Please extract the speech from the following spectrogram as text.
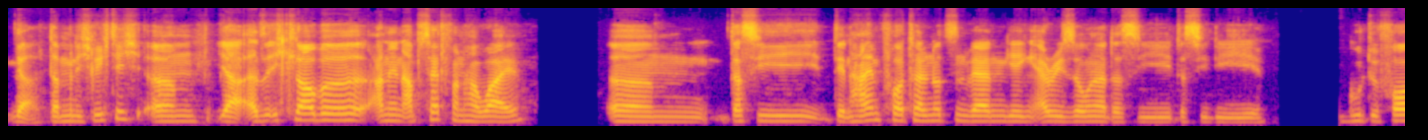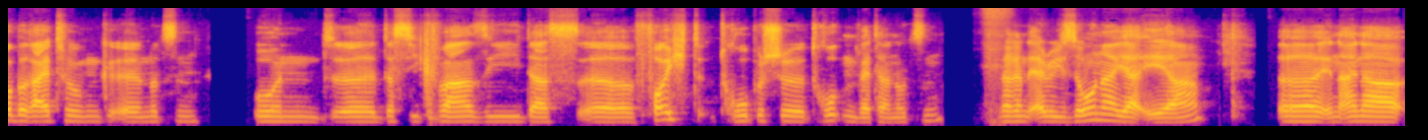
ja, dann bin ich richtig. Ähm, ja, also ich glaube an den Upset von Hawaii, ähm, dass sie den Heimvorteil nutzen werden gegen Arizona, dass sie, dass sie die gute Vorbereitung äh, nutzen und äh, dass sie quasi das äh, feucht-tropische Tropenwetter nutzen, während Arizona ja eher äh, in einer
